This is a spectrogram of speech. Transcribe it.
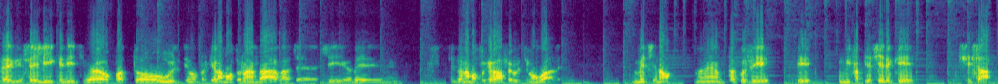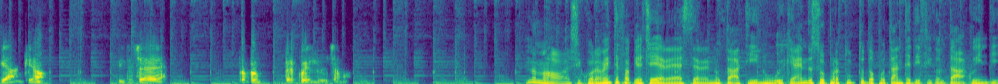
sei, sei lì che dici avevo fatto ultimo perché la moto non andava, cioè sì, vabbè, se da una moto che va fai ultimo uguale invece no, non è andata così e mi fa piacere che si sappia anche, no? Cioè, proprio per quello, diciamo. No, no, sicuramente fa piacere essere notati in un weekend, soprattutto dopo tante difficoltà. Quindi,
